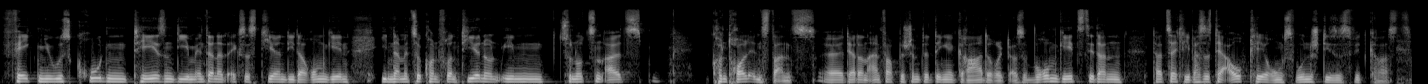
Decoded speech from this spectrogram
Fake News, kruden Thesen, die im Internet existieren, die darum gehen, ihn damit zu konfrontieren und ihn zu nutzen als Kontrollinstanz, äh, der dann einfach bestimmte Dinge gerade rückt. Also worum geht es dir dann tatsächlich? Was ist der Aufklärungswunsch dieses Vidcasts?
